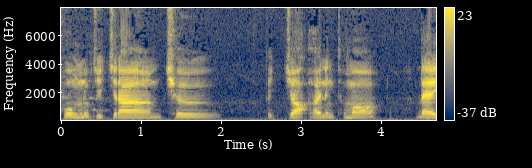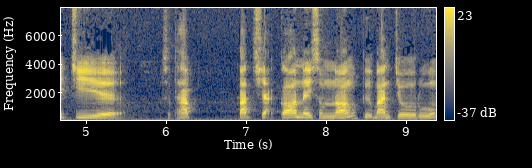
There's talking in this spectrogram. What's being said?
ហ្វូងមនុស្សជាច្រើនឈើកញ្ចក់ហើយនឹងថ្ម ដែលជាស្ថាបត្យករនៃសំណង់គឺបានចូលរួម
